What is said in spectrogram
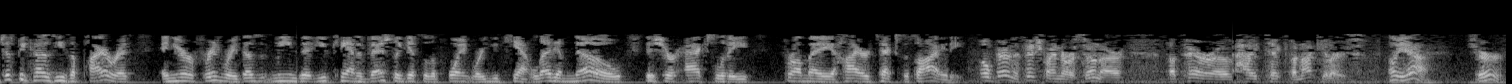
Just because he's a pirate and you're a fringe rate doesn't mean that you can't eventually get to the point where you can't let him know that you're actually from a higher tech society. Oh, better than a fish finder or sonar, a pair of high-tech binoculars. Oh yeah, sure.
